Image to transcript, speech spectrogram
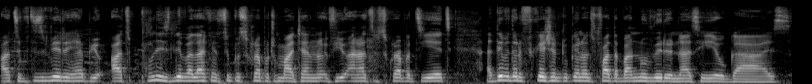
out. If this video help you out please leave a like and subscribe to my channel if you are not subscribed yet. Activate the notification to get notified about new video. And i'll see you guys.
